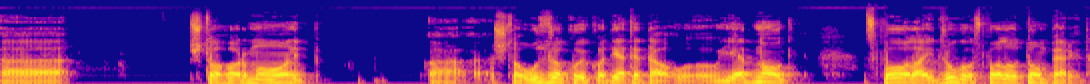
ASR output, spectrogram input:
e, što hormoni e, što uzrokuju kod djeteta u jednog spola i drugog spola u tom periodu.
